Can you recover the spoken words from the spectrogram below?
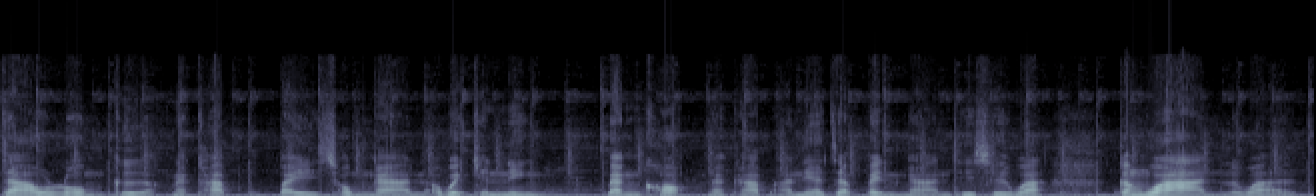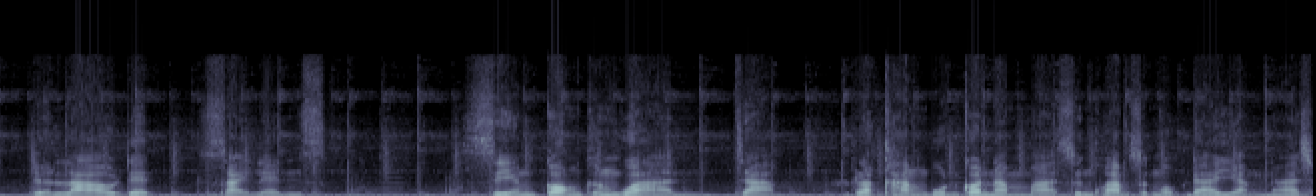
เจ้าโรงเกือกนะครับ ไปชมงาน Awakening Bangkok นะครับ อันนี้จะเป็นงานที่ชื่อว่ากังวานหรือว่า The Loudest Silence เสียงก้องกังวานจากระฆังบุญก็นำมาซึ่งความสงบได้อย่างน่าฉ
